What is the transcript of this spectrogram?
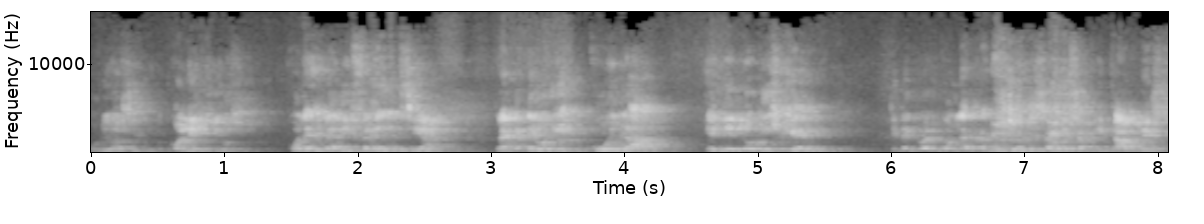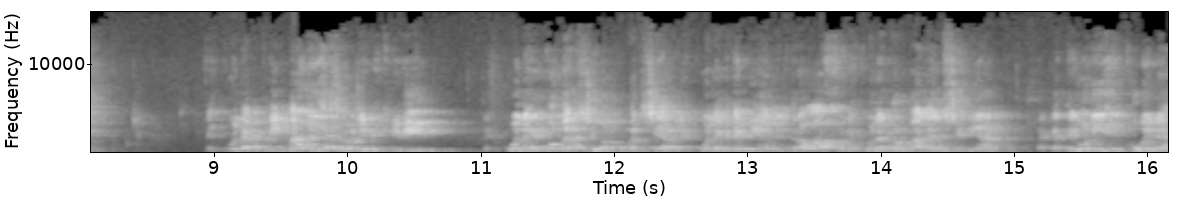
universidades, colegios. ¿Cuál es la diferencia? La categoría escuela, en el origen, tiene que ver con la transmisión de saberes aplicables. La escuela primaria, saber escribir. La escuela de comercio, comercial. La escuela gremial, el trabajo. La escuela normal, enseñar. La categoría escuela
